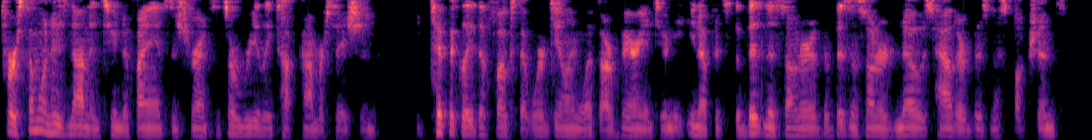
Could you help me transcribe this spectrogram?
for someone who's not in tune to finance insurance, it's a really tough conversation. Typically, the folks that we're dealing with are very in tune. You know, if it's the business owner, the business owner knows how their business functions.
